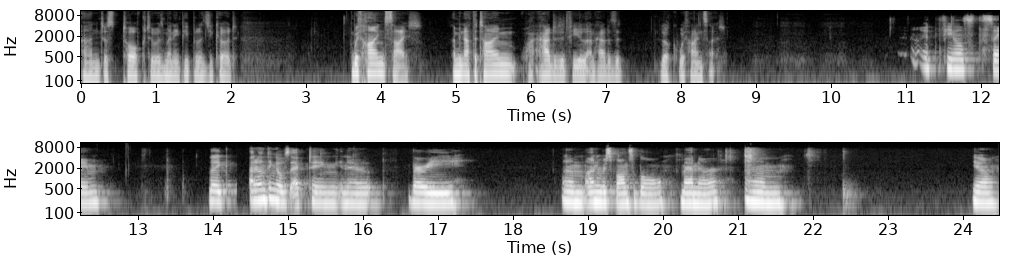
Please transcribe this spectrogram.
and just talk to as many people as you could? With hindsight, I mean, at the time, how did it feel and how does it look with hindsight? It feels the same. Like, I don't think I was acting in a very um, unresponsible manner. Um, yeah.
